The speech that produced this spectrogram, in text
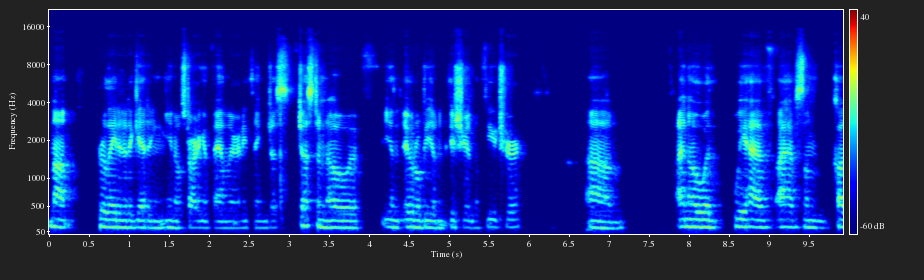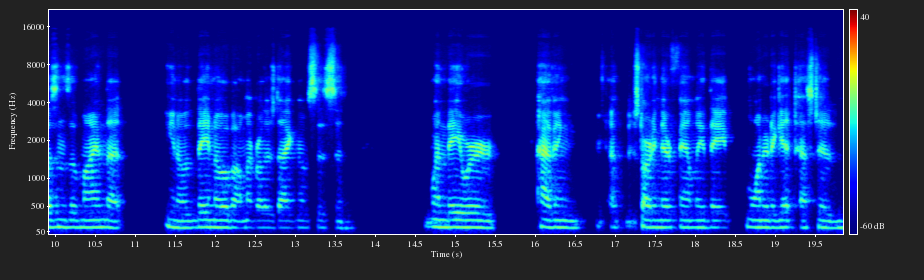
not related to getting you know starting a family or anything, just just to know if it'll be an issue in the future. Um, I know with we have I have some cousins of mine that you know they know about my brother's diagnosis and when they were having uh, starting their family they wanted to get tested and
